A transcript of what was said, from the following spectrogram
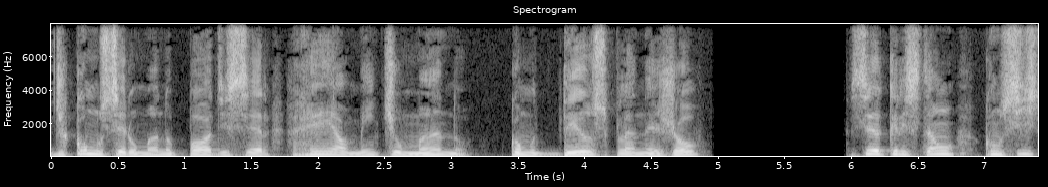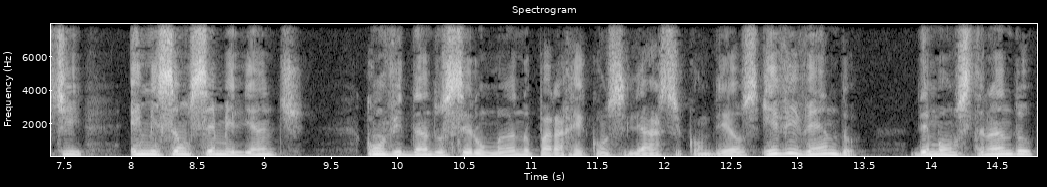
de como o ser humano pode ser realmente humano, como Deus planejou? Ser cristão consiste em missão semelhante, convidando o ser humano para reconciliar-se com Deus e vivendo, demonstrando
